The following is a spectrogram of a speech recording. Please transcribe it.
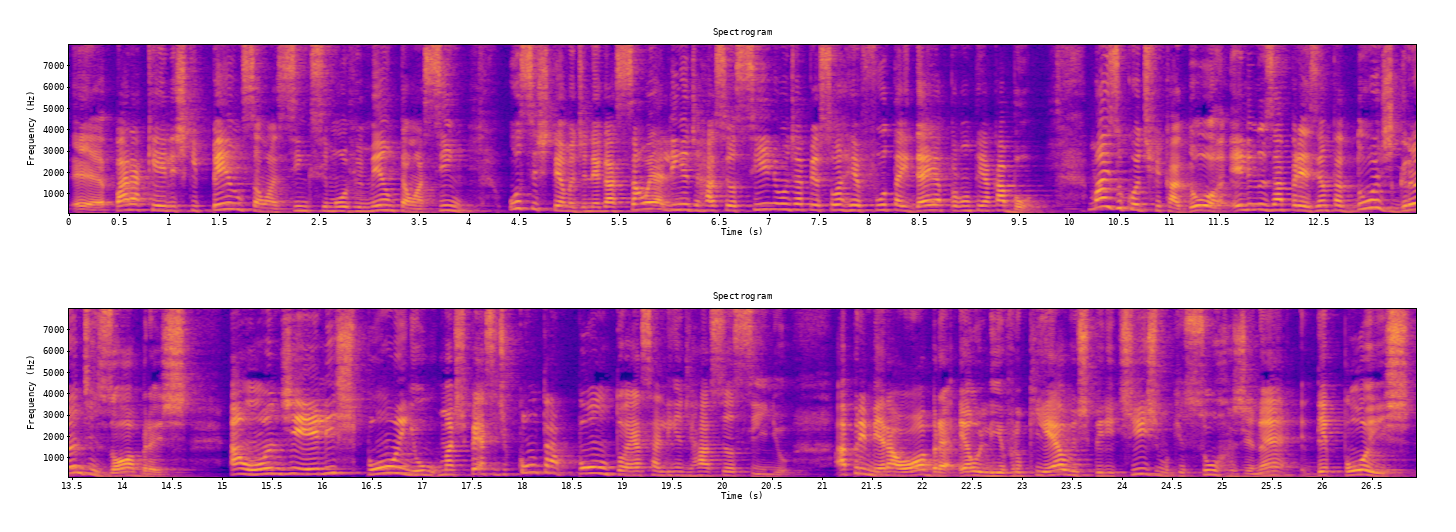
É, para aqueles que pensam assim, que se movimentam assim, o sistema de negação é a linha de raciocínio onde a pessoa refuta a ideia, pronto e acabou. Mas o codificador, ele nos apresenta duas grandes obras aonde ele expõe uma espécie de contraponto a essa linha de raciocínio. A primeira obra é o livro que é o Espiritismo, que surge né, depois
